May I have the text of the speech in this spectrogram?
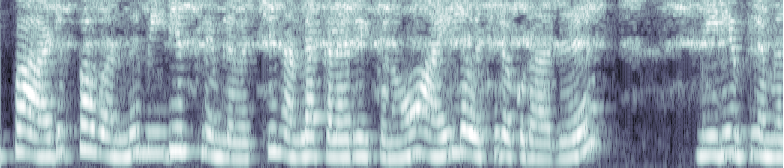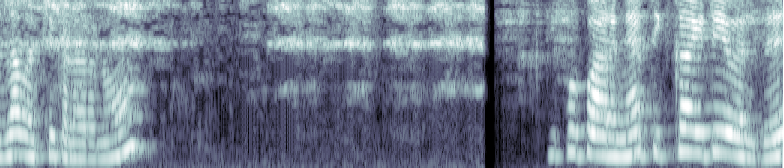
இப்போ அடுப்பை வந்து மீடியம் ஃப்ளேமில் வச்சு நல்லா கிளறிக்கணும். ஐயில் வச்சிடக்கூடாது. மீடியம் ஃப்ளேமில் தான் வச்சு கிளறணும். இப்போ பாருங்கள் திக்காயிட்டே வருது.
